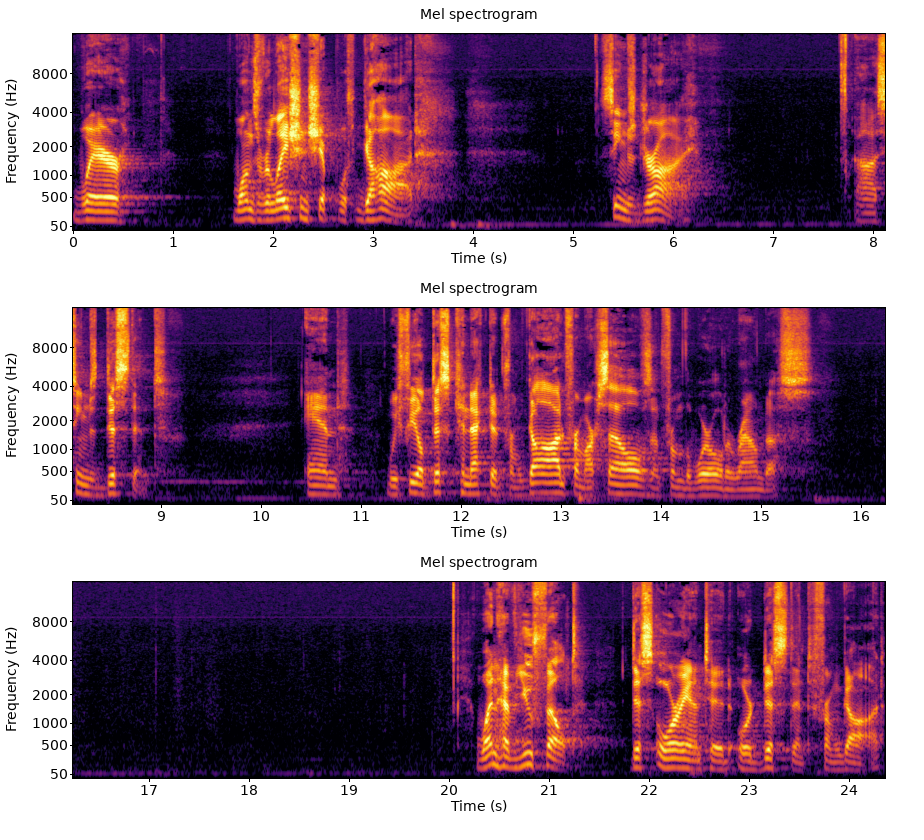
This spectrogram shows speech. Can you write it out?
where one's relationship with God seems dry, uh, seems distant, and we feel disconnected from God, from ourselves, and from the world around us. When have you felt disoriented or distant from God?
